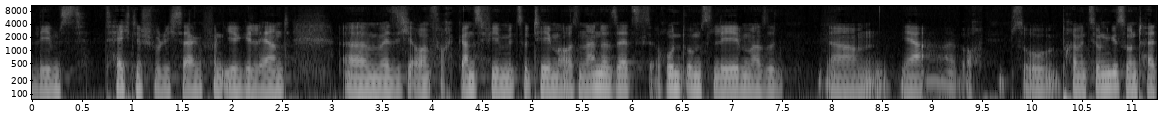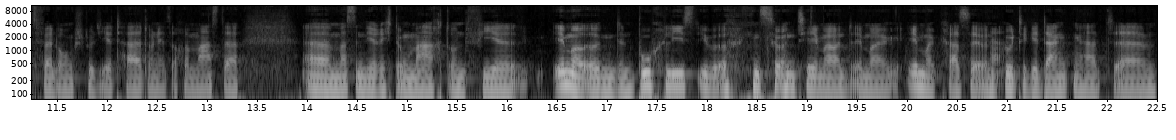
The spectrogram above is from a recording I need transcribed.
lebenstechnisch, würde ich sagen, von ihr gelernt, ähm, weil sich auch einfach ganz viel mit so Themen auseinandersetzt, rund ums Leben, also ähm, ja, auch so Prävention und Gesundheitsförderung studiert hat und jetzt auch im Master ähm, was in die Richtung macht und viel immer irgendein Buch liest über irgend so ein Thema und immer, immer krasse und ja. gute Gedanken hat. Ähm,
